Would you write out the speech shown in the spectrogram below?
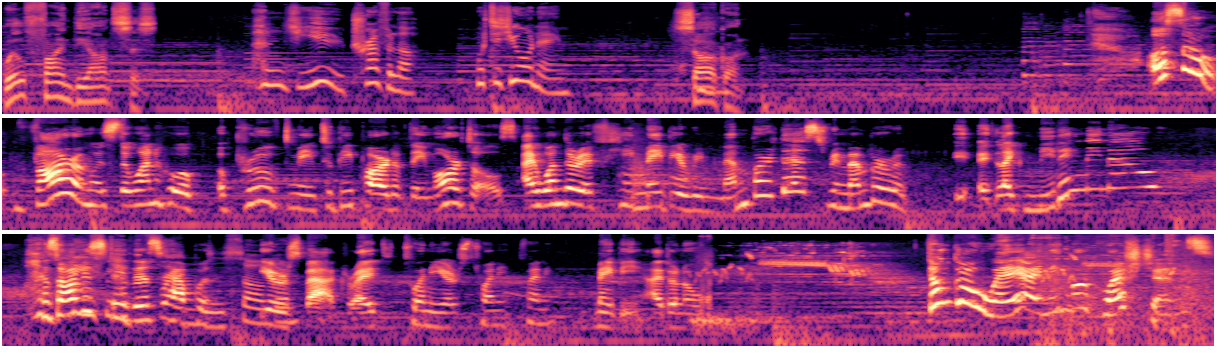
We'll find the answers. And you, traveller, what is your name? Sargon. Also, Vahram was the one who approved me to be part of the Immortals. I wonder if he maybe remembered this, remember uh, like meeting me now? Because I'm pleased to obviously this happened years back, right? 20 years, 20, 20, maybe. I don't know. Don't go away. I need more questions.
